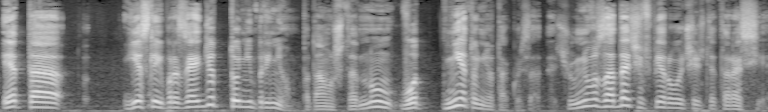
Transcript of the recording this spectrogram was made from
Это, если и произойдет, то не при нем, потому что, ну, вот нет у него такой задачи. У него задача, в первую очередь, это Россия.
